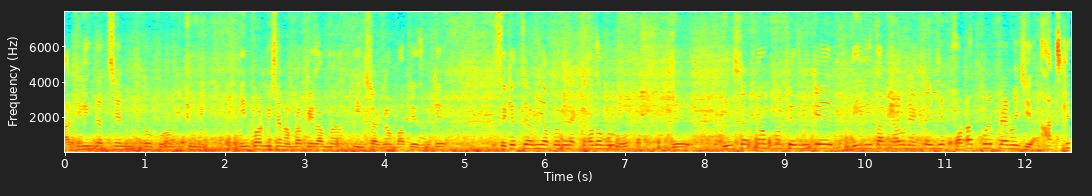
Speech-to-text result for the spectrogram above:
দার্জিলিং যাচ্ছেন তো কোনো কিছু ইনফরমেশান আমরা পেলাম না ইনস্টাগ্রাম বা ফেসবুকে সেক্ষেত্রে আমি আপনাদের একটা কথা বলব যে ইনস্টাগ্রাম বা ফেসবুকে দিইনি, তার কারণ একটাই যে হঠাৎ করে প্ল্যান হয়েছে, আজকে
